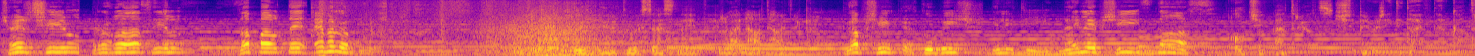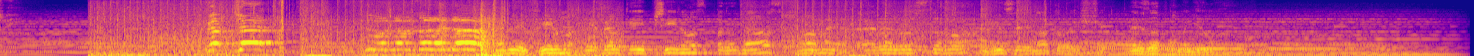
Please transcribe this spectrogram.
Churchill prohlásil, zapalte Evropu. We're. Gabšík a Kubiš byli ti nejlepší z nás. All Czech patriots should be ready to die for their country. Tenhle film je velký přínos pro nás. Máme radost z toho, že se na to ještě nezapomnělo.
